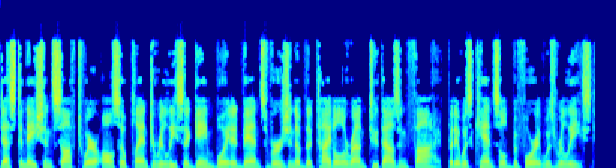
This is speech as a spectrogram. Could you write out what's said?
Destination Software also planned to release a Game Boy Advance version of the title around 2005, but it was cancelled before it was released.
